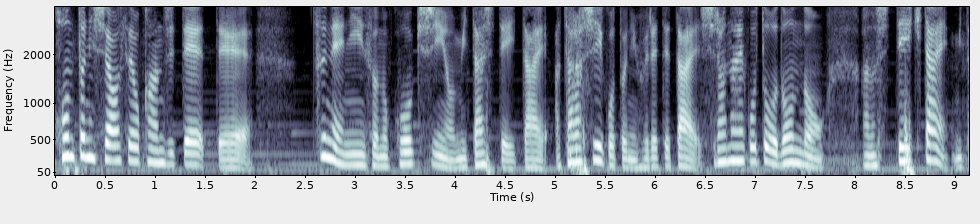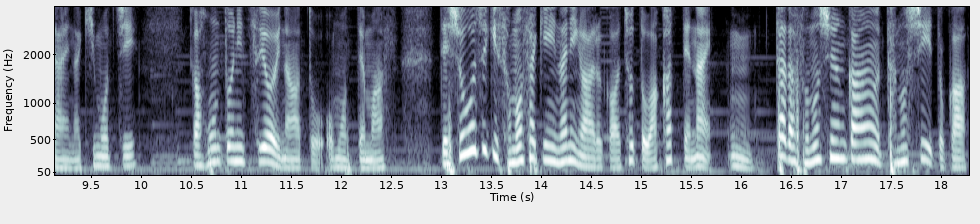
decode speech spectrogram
本当に幸せを感じてて常にその好奇心を満たしていたい新しいことに触れてたい知らないことをどんどんあの知っていきたいみたいな気持ちが本当に強いなと思ってます。で、正直その先に何があるかはちょっと分かってない。うん。ただその瞬間楽しいとか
